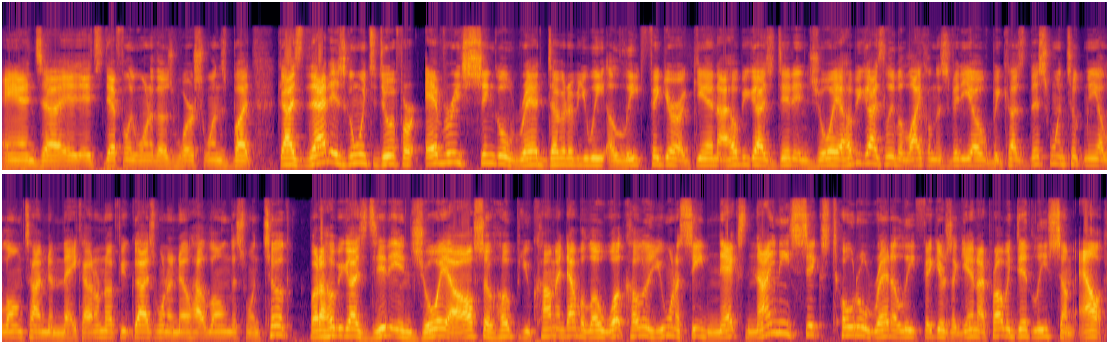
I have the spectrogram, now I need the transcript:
and uh, it, it's definitely one of those worst ones. But guys, that is going to do it for every single red WWE Elite figure. Again, I hope you guys did enjoy. I hope you guys leave a like on this video because this one took me a long time to make. I don't know if you guys want to know how long this one took, But I hope you guys did enjoy. I also hope you comment down below what color you want to see next. 96 total red elite figures. Again, I probably did leave some out.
